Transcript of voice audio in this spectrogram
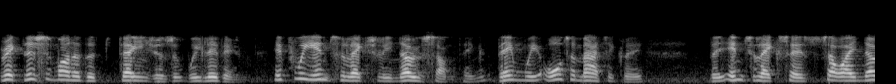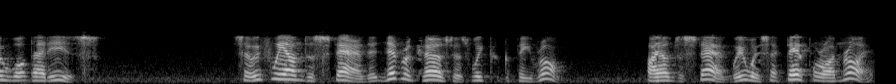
Rick, this is one of the dangers that we live in. If we intellectually know something, then we automatically, the intellect says, So I know what that is. So if we understand, it never occurs to us we could be wrong. I understand. We always say, Therefore I'm right.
